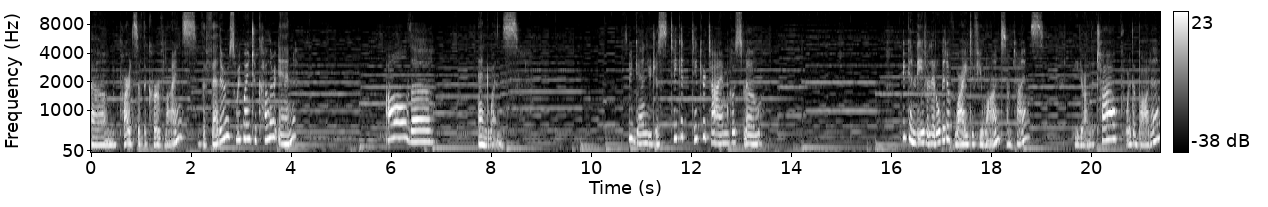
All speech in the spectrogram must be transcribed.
um, parts of the curved lines. The feathers, we're going to color in all the end ones. So again, you just take it, take your time, go slow. You can leave a little bit of white if you want sometimes either on the top or the bottom.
